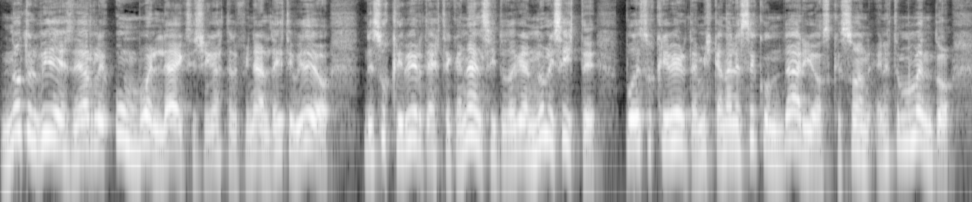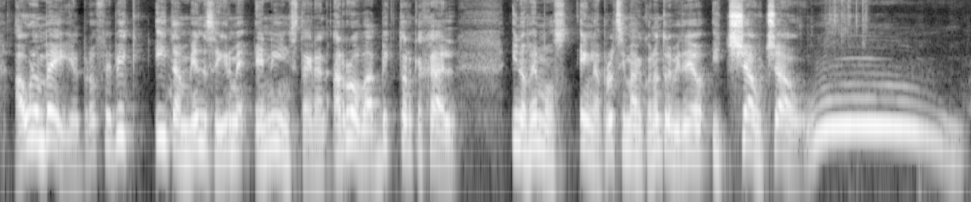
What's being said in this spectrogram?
No te olvides de darle un buen like si llegaste al final de este video, de suscribirte a este canal si todavía no lo hiciste. Puedes suscribirte a mis canales secundarios que son en este momento Auron Bay, el profe Vic y también de seguirme en Instagram, arroba Víctor Cajal. Y nos vemos en la próxima con otro video y chau chau. Uh.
